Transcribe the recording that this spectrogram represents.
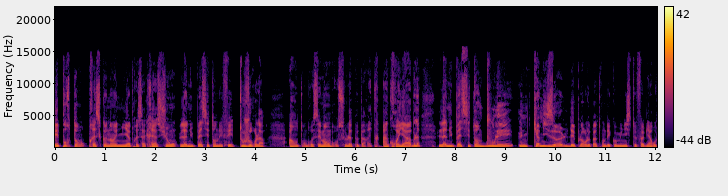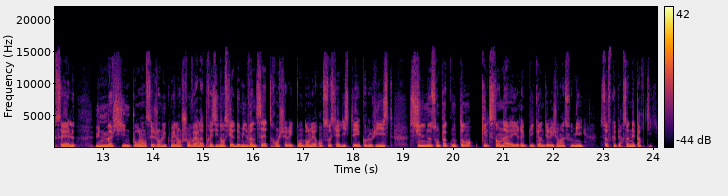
Et pourtant, presque un an et demi après sa création, la NUPES est en effet toujours là. À entendre ses membres, cela peut paraître incroyable. La NUPES est un boulet, une camisole, déplore le patron des communistes Fabien Roussel. Une machine pour lancer Jean-Luc Mélenchon vers la présidentielle 2027, renchérit-on dans les rangs socialistes et écologistes. S'ils ne sont pas contents, qu'ils s'en aille, réplique un dirigeant insoumis, sauf que personne n'est parti.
